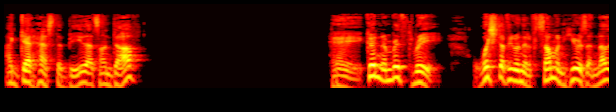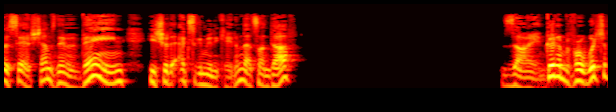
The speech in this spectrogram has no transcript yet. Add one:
a get has to be? That's on Daf. Hey, good number three. Which you learn that if someone hears another say Hashem's name in vain, he should excommunicate him? That's on Daf. Zayin. Good number four. Which you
